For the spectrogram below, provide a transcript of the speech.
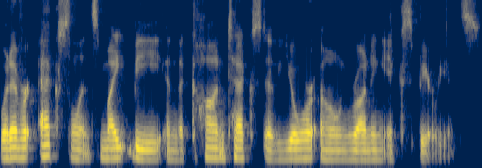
whatever excellence might be in the context of your own running experience.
